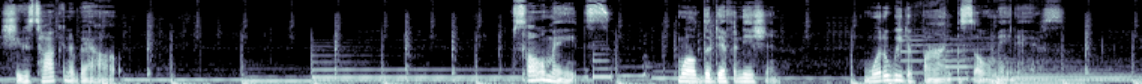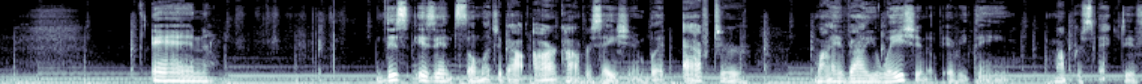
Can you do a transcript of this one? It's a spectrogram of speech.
she was talking about soulmates, well, the definition. What do we define a soulmate as? And this isn't so much about our conversation, but after my evaluation of everything, my perspective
